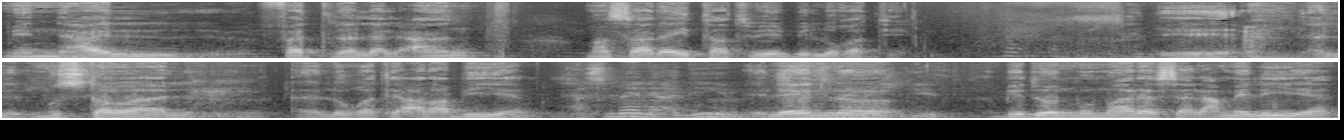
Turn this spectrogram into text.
من هاي الفترة للآن ما صار أي تطوير بلغتي إيه، المستوى اللغة العربية. حسمين قديم لأنه بدون ممارسة العملية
